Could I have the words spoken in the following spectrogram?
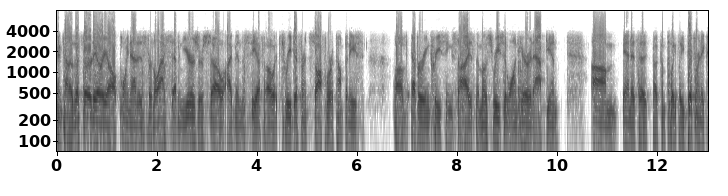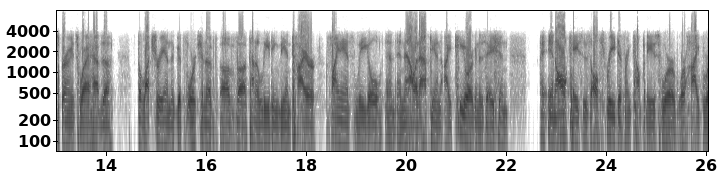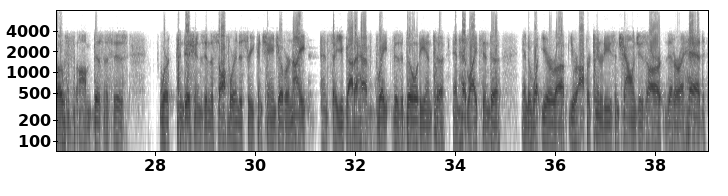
and kind of the third area I'll point out is for the last seven years or so, I've been the CFO at three different software companies of ever-increasing size, the most recent one here at Aptean. Um, and it's a, a completely different experience where I have the the luxury and the good fortune of, of uh, kind of leading the entire finance, legal, and, and now at Aptean IT organization. In all cases, all three different companies were, were high growth um, businesses where conditions in the software industry can change overnight, and so you've got to have great visibility into and headlights into into what your uh, your opportunities and challenges are that are ahead.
